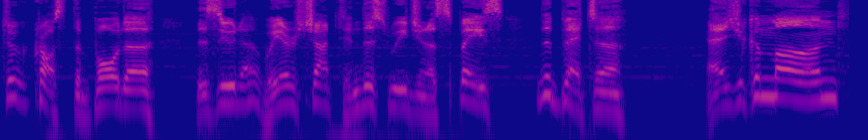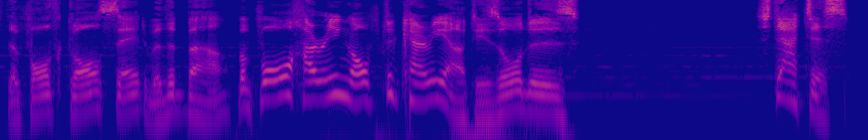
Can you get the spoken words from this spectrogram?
to cross the border. The sooner we are shut in this region of space, the better. As you command, the fourth claw said with a bow, before hurrying off to carry out his orders. Status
